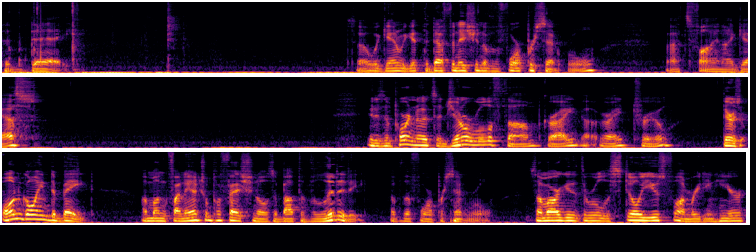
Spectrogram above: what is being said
today? So again, we get the definition of the 4% rule. That's fine, I guess. It is important to note it's a general rule of thumb, right? Uh, right, true. There's ongoing debate among financial professionals about the validity of the 4% rule. Some argue that the rule is still useful. I'm reading here.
